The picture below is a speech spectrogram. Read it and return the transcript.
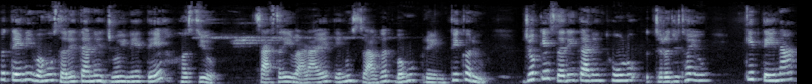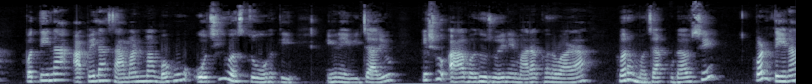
તો તેની વહુ સરિતાને જોઈને તે હસ્યો. સાસરીવાળાએ તેનું સ્વાગત બહુ પ્રેમથી કર્યું. જો કે સરિતાને થોડું અચરજ થયું કે તેના પતિના આપેલા સામાનમાં બહુ ઓછી વસ્તુઓ હતી. એણે વિચાર્યું કે શું આ બધું જોઈને મારા ઘરવાળા મારો મજાક ઉડાવશે? પણ તેના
